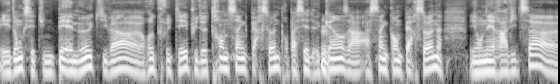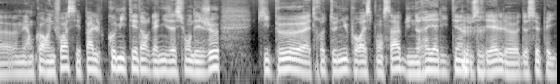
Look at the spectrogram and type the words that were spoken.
Et donc, c'est une PME qui va recruter plus de 35 personnes pour passer de 15 mmh. à, à 50 personnes et on est ravi de ça. Euh, mais encore une fois, c'est pas le comité d'organisation des Jeux qui peut être tenu pour responsable d'une réalité mhm. industrielle de ce pays.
